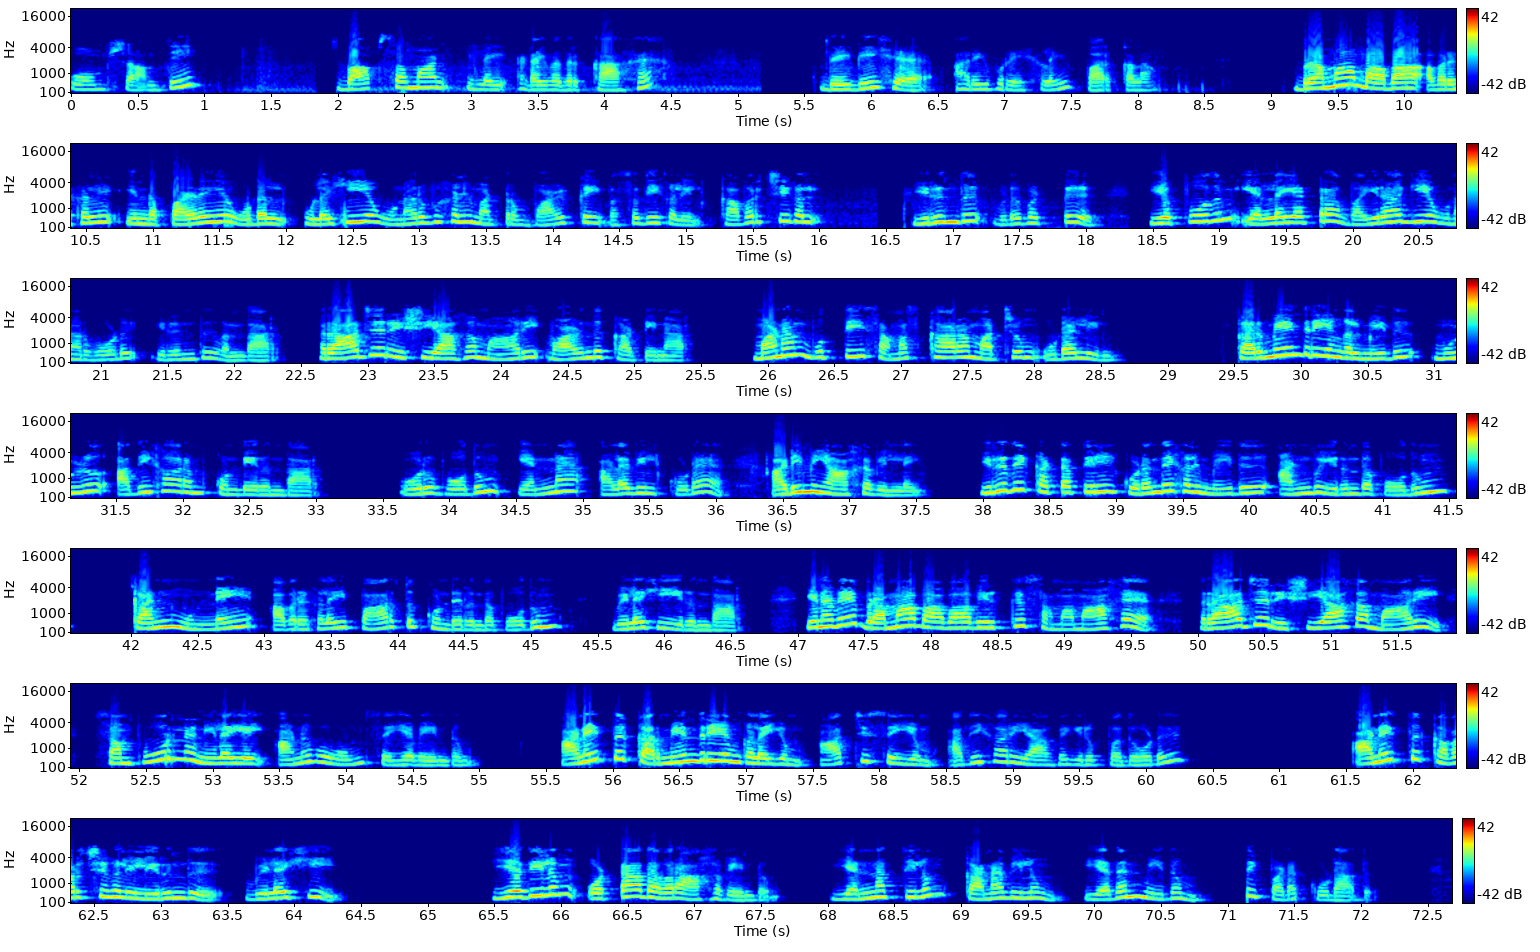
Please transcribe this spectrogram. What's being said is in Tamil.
ஓம் சாந்தி. பாப்சமான் நிலை அடைவதற்காக தெய்வீக அறிவுரைகளை பார்க்கலாம். பிரம்மா பாபா அவர்கள் இந்த பழைய உடல் உலகிய உணர்வுகள் மற்றும் வாழ்க்கை வசதிகளில் கவர்ச்சிகள் இருந்து விடுபட்டு எப்போதும் எல்லையற்ற வைராகிய உணர்வோடு இருந்து வந்தார். ராஜ ரிஷியாக மாறி வாழ்ந்து காட்டினார். மனம் புத்தி சமஸ்காரம் மற்றும் உடலின் கர்மேந்திரியங்கள் மீது முழு அதிகாரம் கொண்டிருந்தார். ஒருபோதும் என்ன அளவில் கூட அடிமையாகவில்லை. இறுதி கட்டத்தில் குழந்தைகள் மீது அன்பு இருந்த போதும் கண் முன்னே அவர்களை பார்த்து கொண்டிருந்த போதும் விலகியிருந்தார். எனவே பிரம்மா பாபாவிற்கு சமமாக ராஜ ரிஷியாக மாறி சம்பூர்ண நிலையை அனுபவம் செய்ய வேண்டும். அனைத்து கர்மேந்திரியங்களையும் ஆட்சி செய்யும் அதிகாரியாக இருப்பதோடு அனைத்து கவர்ச்சிகளில் இருந்து விலகி எதிலும் ஒட்டாதவர் ஆக வேண்டும். எண்ணத்திலும் கனவிலும் எதன் மீதும் படக்கூடாது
